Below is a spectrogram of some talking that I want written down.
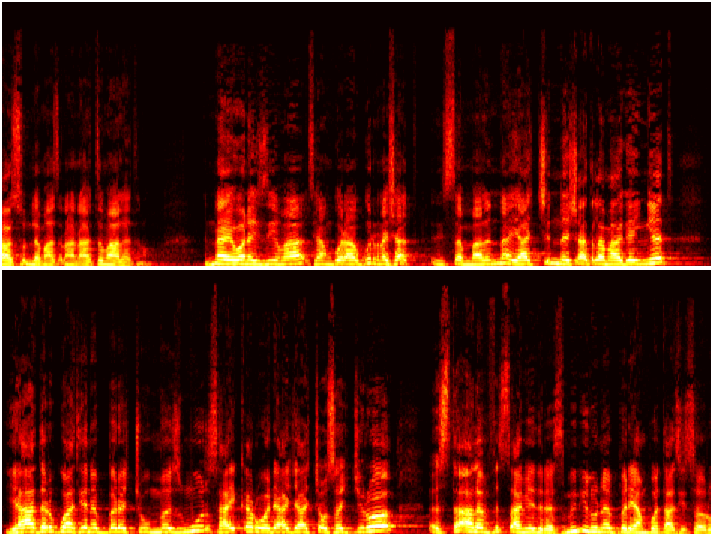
ራሱን ለማጽናናት ማለት ነው። እና የሆነ ዜማ ሲያንጎራጉር ነሻጥ ይሰማልና ያችን ነሻጥ ለማገኘት ያደርጓት የነበረችው መዝሙር ሳይቀር ወዳጃቸው ሰጅሎ እስተ አለም ፍጻሜ ድረስ ምን ይሉ ነበር ያን ቦታ ሲሰሩ?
